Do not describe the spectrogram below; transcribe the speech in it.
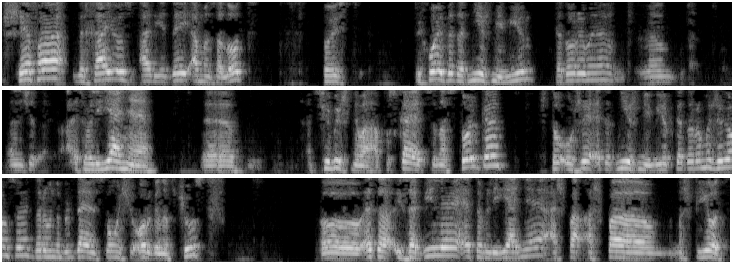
шефа вехаюс аль амазалот. То есть приходит этот нижний мир, который мы, значит, это влияние от Всевышнего опускается настолько, что уже этот нижний мир, в котором мы живем с вами, который мы наблюдаем с помощью органов чувств, это изобилие, это влияние, ашпа, ашпа, ашпиот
